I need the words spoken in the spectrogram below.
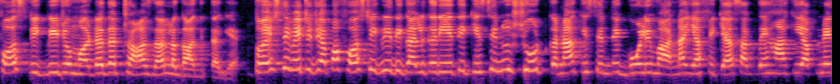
ਫਰਸਟ ਡਿਗਰੀ ਜੋ ਮਰਡਰ ਦਾ ਚਾਰਜ ਦਾ ਲਗਾ ਦਿੱਤਾ ਗਿਆ। ਸੋ ਇਸ ਦੇ ਵਿੱਚ ਜੇ ਆਪਾਂ ਫਰਸਟ ਡਿਗਰੀ ਦੀ ਗੱਲ ਕਰੀਏ ਤੇ ਕਿਸੇ ਨੂੰ ਸ਼ੂਟ ਕਰਨਾ, ਕਿਸੇ ਤੇ ਗੋਲੀ ਮਾਰਨਾ ਜਾਂ ਫਿਰ ਕਹਿ ਸਕਦੇ ਹਾਂ ਕਿ ਆਪਣੇ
